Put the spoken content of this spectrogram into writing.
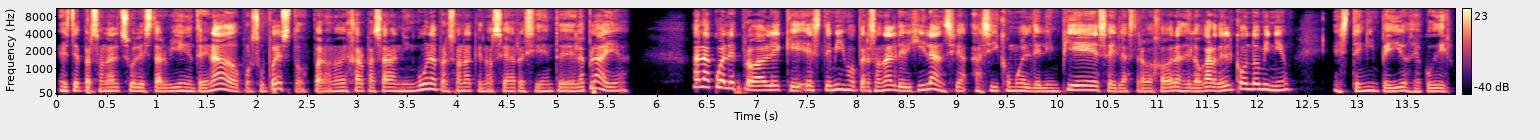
Este personal suele estar bien entrenado, por supuesto, para no dejar pasar a ninguna persona que no sea residente de la playa, a la cual es probable que este mismo personal de vigilancia, así como el de limpieza y las trabajadoras del hogar del condominio, estén impedidos de acudir.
